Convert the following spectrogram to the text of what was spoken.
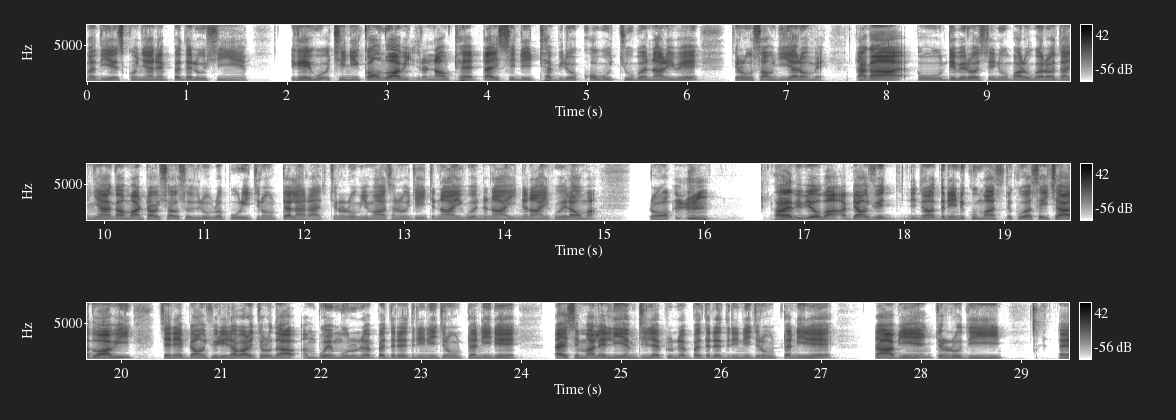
Matthias ကွန်ညာနဲ့ပတ်သက်လို့ရှိရင်တကယ်ကိုအခြေအနေကောင်းသွားပြီဆိုတော့နောက်ထပ်တိုက်စစ်တွေထပ်ပြီးတော့ခေါ်ဖို့ကြိုးပမ်းတာတွေပဲကျွန်တော်စောင့်ကြည့်ရတော့မယ်ဒါကဟို David Rostein တို့ဘာလို့ကတော့ဒါညကမှတောက်လျှောက်ဆိုသလို report တွေကျွန်တော်တက်လာတာကျွန်တော်တို့မြန်မာစံတော်ချိန်တနာရီခွဲ2နာရီ2နာရီခွဲလောက်မှာဆို တော့ဘာပဲပြောပြောပါအပြောင်းရွှေ့နော်သတင်းတစ်ခုမှာတစ်ခုကစိတ်ချသွားပြီကျန်တဲ့အပြောင်းရွှေ့တွေဒါပါတော့ကျွန်တော်တို့ဒါအပွဲမိုးတို့နဲ့ပတ်သက်တဲ့သတင်းတွေကျွန်တော်တက်နေတယ်တိုက်စစ်မှာလည်း Liam Delap တို့နဲ့ပတ်သက်တဲ့သတင်းတွေကျွန်တော်တက်နေတယ်ဒါအပြင်ကျွန်တော်တို့ဒီအဲ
